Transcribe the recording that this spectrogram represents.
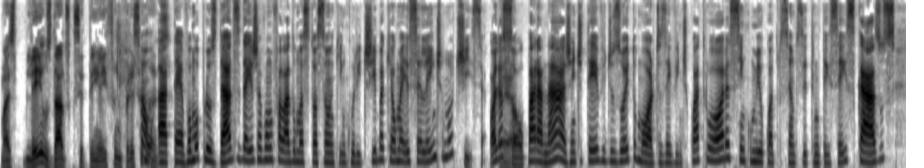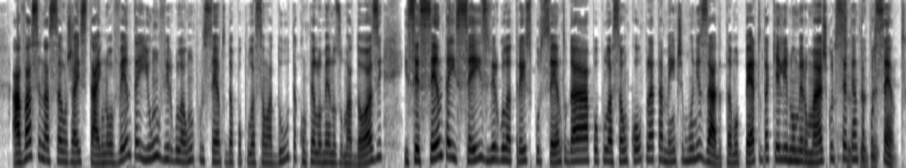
Mas leia os dados que você tem aí, são Não, impressionantes. até vamos para os dados e daí já vamos falar de uma situação aqui em Curitiba que é uma excelente notícia. Olha É. só, o Paraná, a gente teve 18 mortos em 24 horas, 5.436 casos. A vacinação já está em 91,1% da população adulta com pelo menos uma dose e 66,3% da população completamente imunizada. Estamos perto daquele número mágico de 70%.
